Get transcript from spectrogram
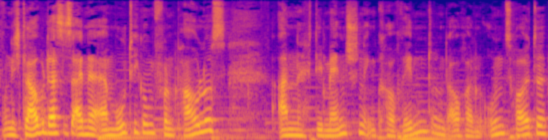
Und ich glaube, das ist eine Ermutigung von Paulus, an die Menschen in Korinth und auch an uns heute,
